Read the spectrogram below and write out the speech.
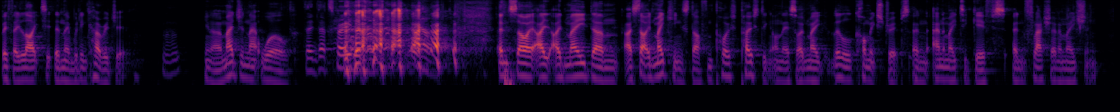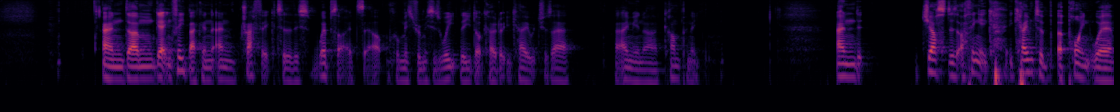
but if they liked it then they would encourage it mm-hmm. You know imagine that world that's very yeah and so I, I, made, um, I started making stuff and post, posting on there. So I'd make little comic strips and animated GIFs and flash animation. And um, getting feedback and, and traffic to this website I'd set up called Mr. and Mrs. Wheatley.co.uk, which is our, Amy and our company. And just as I think it, it came to a point where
